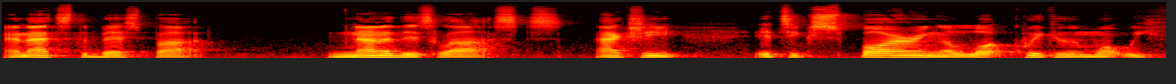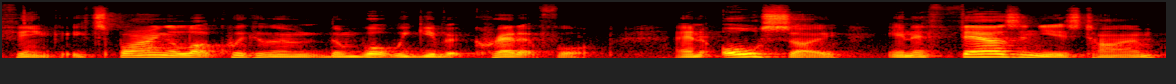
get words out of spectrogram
and that's the best part. None of this lasts. Actually it's expiring a lot quicker than what we think, expiring a lot quicker than, than what we give it credit for. And also, in a thousand years' time,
